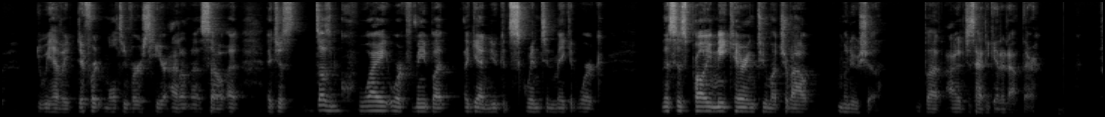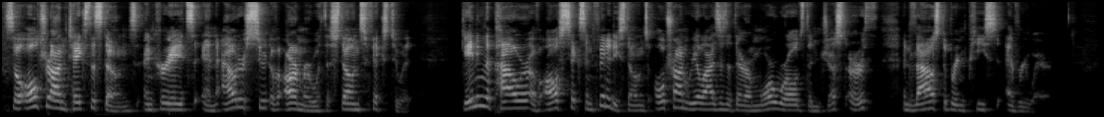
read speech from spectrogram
do we have a different multiverse here? I don't know. So uh, it just doesn't quite work for me. But again, you could squint and make it work. This is probably me caring too much about minutia but I just had to get it out there. So Ultron takes the stones and creates an outer suit of armor with the stones fixed to it. Gaining the power of all six Infinity Stones, Ultron realizes that there are more worlds than just Earth and vows to bring peace everywhere.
